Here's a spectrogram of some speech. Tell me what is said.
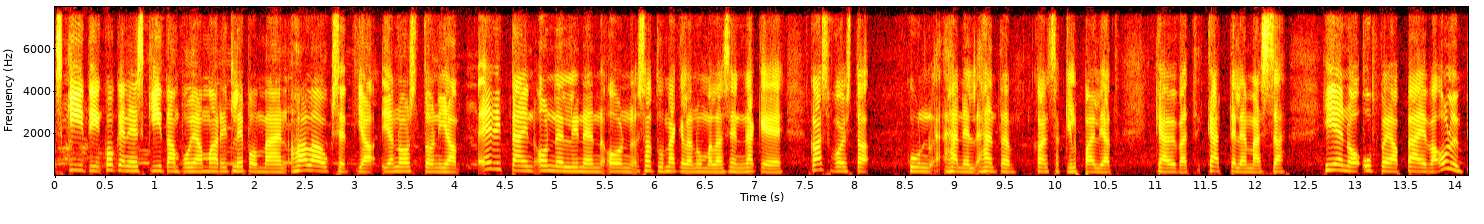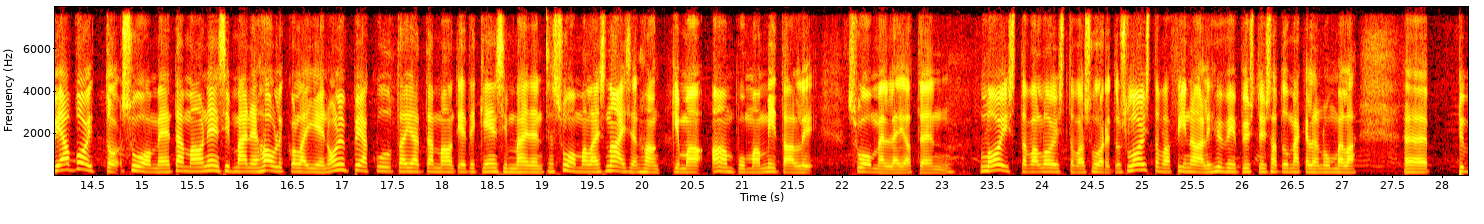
skiitin, kokeneen skiitampujan Marit Lepomäen halaukset ja, ja noston. Ja erittäin onnellinen on Satu Mäkelä Nummela, sen näkee kasvoista kun häntä kanssakilpailijat käyvät kättelemässä. Hieno, upea päivä. Olympian voitto Suomeen. Tämä on ensimmäinen haulikkolajien olympiakulta ja tämä on tietenkin ensimmäinen se suomalaisnaisen hankkima ampumamitali Suomelle, joten loistava, loistava suoritus. Loistava finaali. Hyvin pystyi Satu Mäkelä Nummela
